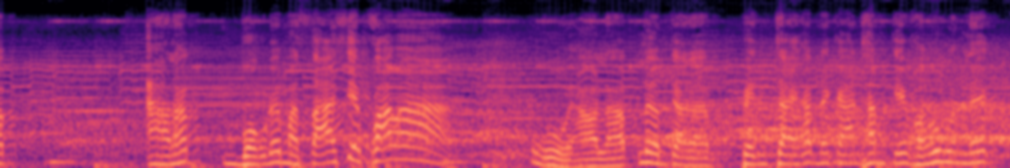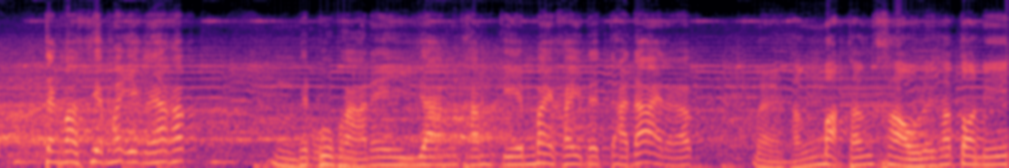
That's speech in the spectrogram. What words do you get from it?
ครับเอาละครับบวกด้วยหมัดซ้ายเสียบขวามาโอ้โหเอาละครับเริ่มจะเป็นใจครับในการทำเกมของลูกเล็ก จังหวะเสียบมาอีกแล้วครับอืมเพชรภูผาเนี่ยยังทำเกมไม่ค่อยจะได้นะครับแหมทั้งหมัดทั้งเข่าเลยครับ ตอนนี้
